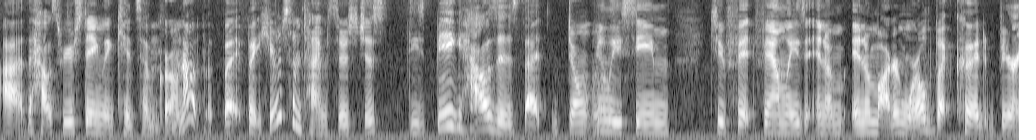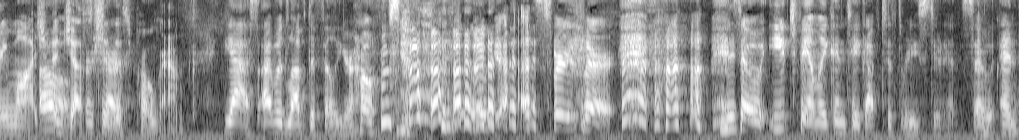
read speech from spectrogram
uh, the house where you're staying, the kids have grown up. But but here sometimes there's just these big houses that don't really seem to fit families in a in a modern world, but could very much Oh, adjust to sure. this program. Yes, I would love to fill your homes. yes, for sure. so each family can take up to three students. So and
